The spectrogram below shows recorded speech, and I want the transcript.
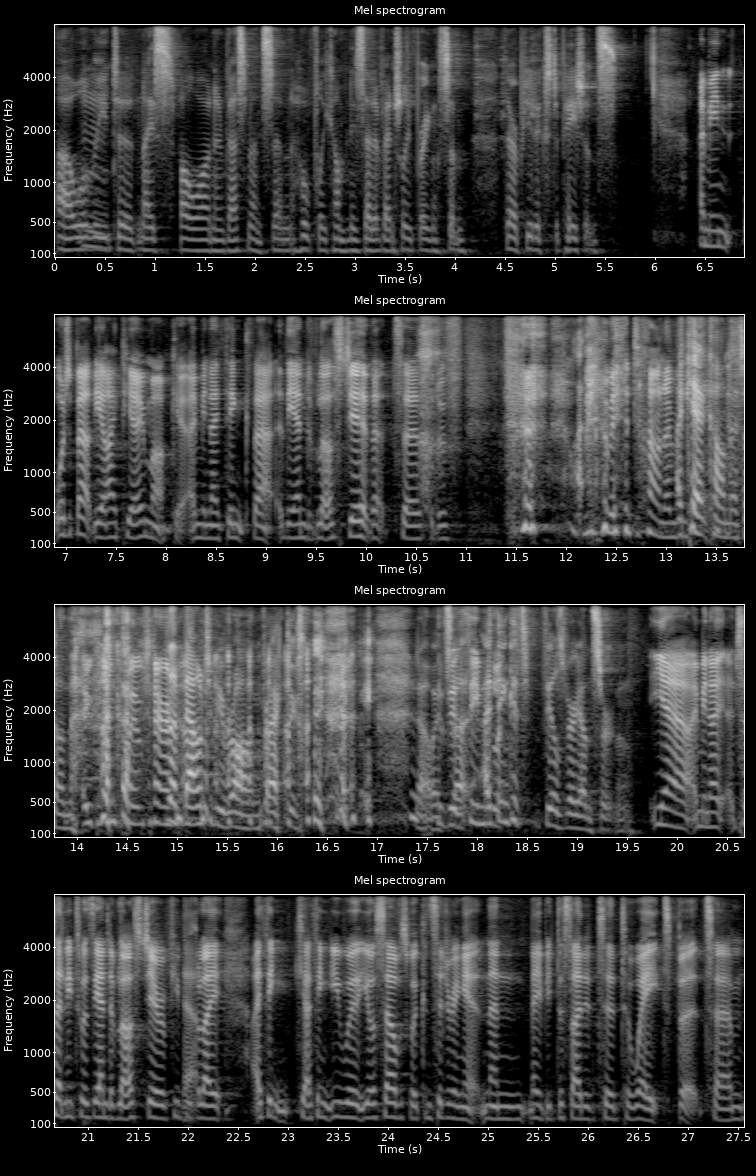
uh, will mm. lead to nice follow-on investments and hopefully companies that eventually bring some therapeutics to patients. I mean, what about the IPO market? I mean, I think that at the end of last year, that uh, sort of went a bit down. I, mean, I can't comment on that. You can't comment. Fair I'm bound to be wrong, practically. no, it's, it uh, I think it feels very uncertain. Yeah, I mean, I, certainly towards the end of last year, a few people, yeah. I, I think, I think you were yourselves were considering it, and then maybe decided to, to wait. But um,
